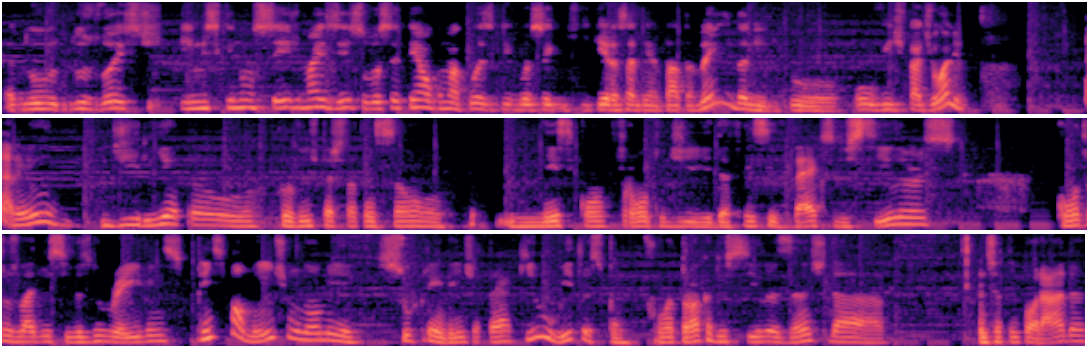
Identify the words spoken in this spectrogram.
é, do, dos dois times que não seja mais isso. Você tem alguma coisa que você que queira salientar também, Danilo, para o ouvinte ficar de olho? Cara, eu diria para o ouvinte prestar atenção nesse confronto de defensive backs dos Steelers contra os wide receivers do Ravens, principalmente um nome surpreendente até, Aquilo Witherspoon. Foi uma troca dos Steelers antes da, antes da temporada,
